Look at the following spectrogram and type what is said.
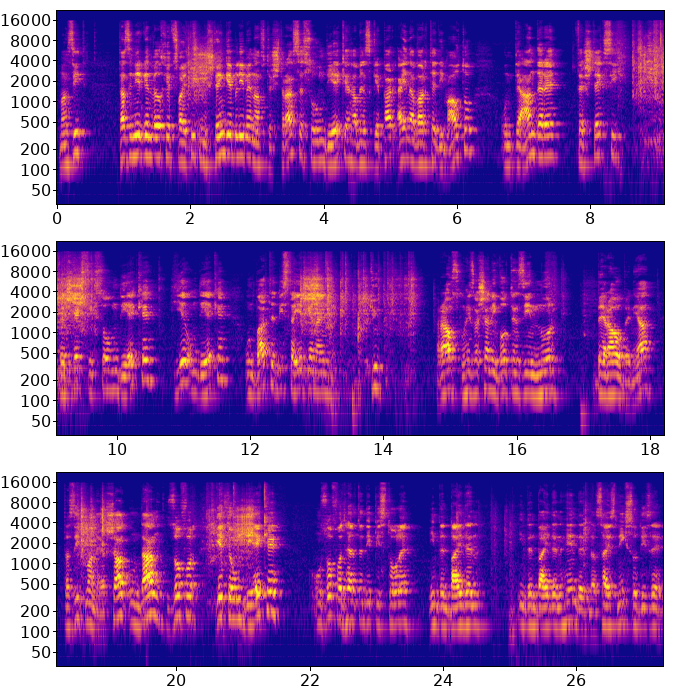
Man sieht, da sind irgendwelche zwei Typen stehen geblieben auf der Straße, so um die Ecke haben es geparkt, einer wartet im Auto und der andere versteckt sich, versteckt sich so um die Ecke, hier um die Ecke und wartet bis da irgendein Typ rauskommt. Jetzt wahrscheinlich wollten sie ihn nur berauben, ja. Da sieht man, er schaut und dann sofort geht er um die Ecke und sofort hält er die Pistole in den beiden, in den beiden Händen. Das heißt nicht so diese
